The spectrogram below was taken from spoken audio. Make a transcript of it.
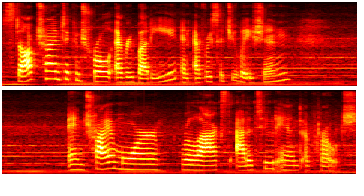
stop trying to control everybody and every situation and try a more relaxed attitude and approach.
